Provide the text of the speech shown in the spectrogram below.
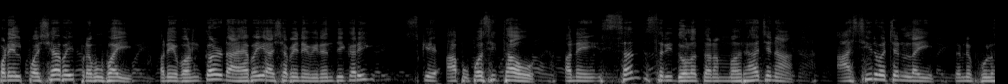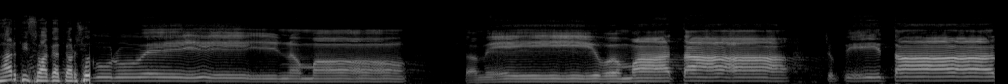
પટેલ પશ્યાભાઈ પ્રભુભાઈ અને વણકર ડાયાભાઈ આશાભાઈને વિનંતી કરી કે આપ ઉપસ્થિત થાઓ અને સંત શ્રી દોલતરામ મહારાજના આશીર્વચન લઈ તેમને ફુલહારથી સ્વાગત કરશો. ગુરુવે નમ. તમેવ માતા પિતા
